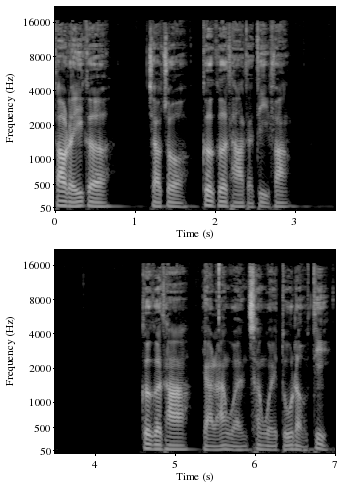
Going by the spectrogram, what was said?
到了一个叫做各各他的地方，各各他亚兰文称为独楼地，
